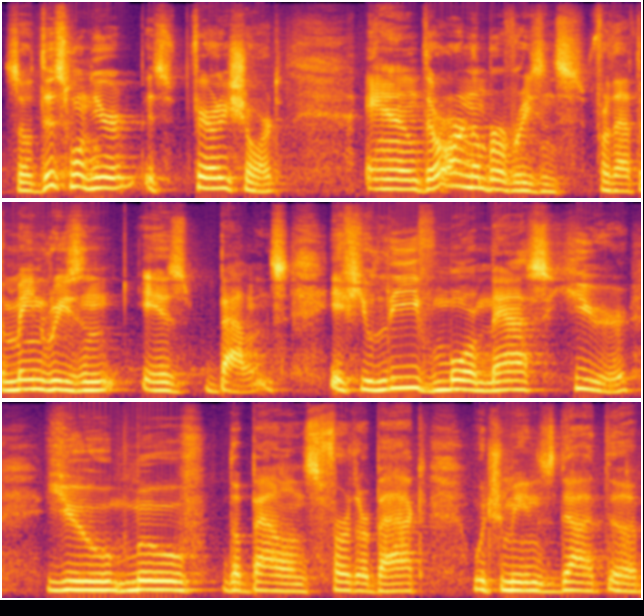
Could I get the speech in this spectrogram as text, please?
So this one here is fairly short and there are a number of reasons for that. The main reason is balance. If you leave more mass here, you move the balance further back, which means that the,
